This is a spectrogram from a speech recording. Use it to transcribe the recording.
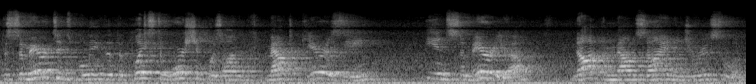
The Samaritans believed that the place to worship was on Mount Gerizim in Samaria, not on Mount Zion in Jerusalem.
